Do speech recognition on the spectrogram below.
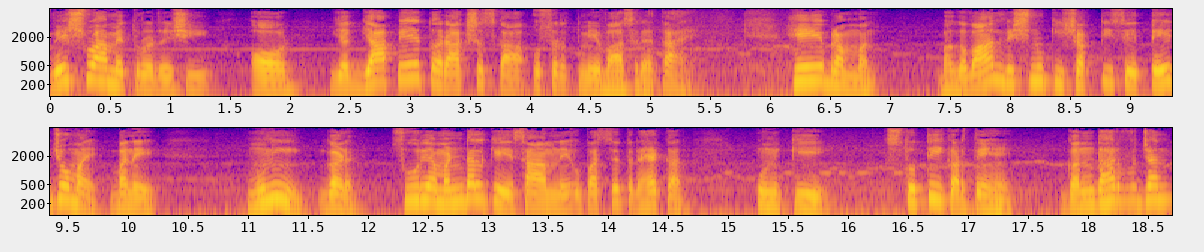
विश्वामित्र ऋषि और यज्ञापेत राक्षस का उस रथ में वास रहता है। हे ब्राह्मण, भगवान विष्णु की शक्ति से तेजोमय बने मुनि गण सूर्यमंडल के सामने उपस्थित रहकर उनकी स्तुति करते हैं, गंधर्वजन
